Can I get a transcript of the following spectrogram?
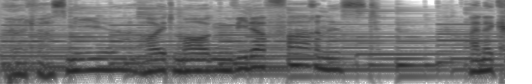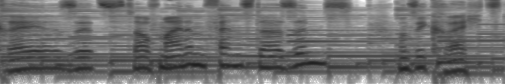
Hört, was mir heut Morgen widerfahren ist. Eine Krähe sitzt auf meinem Fenstersims und sie krächzt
